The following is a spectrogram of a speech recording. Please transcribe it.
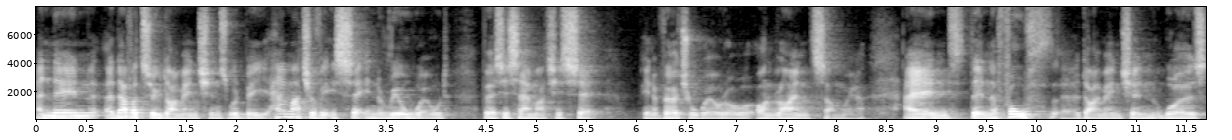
And then another two dimensions would be how much of it is set in the real world versus how much is set in a virtual world or online somewhere. And then the fourth uh, dimension was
